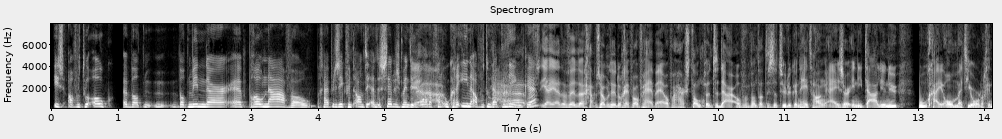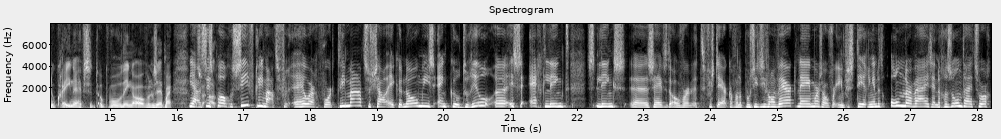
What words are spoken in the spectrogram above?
is af en toe ook eh, wat, wat minder eh, pro-NAVO. Begrijp je? Dus ik vind anti-establishment in de Ja. oorlog van Oekraïne af en toe wat link. Hè? ja, ja dat, daar gaan we zo meteen nog even over hebben. Hè, over haar standpunten daarover. Want dat is natuurlijk een heet hangijzer in Italië nu. Hoe ga je om met die oorlog in Oekraïne? Heeft ze ook wel dingen over gezegd. Maar Ja, we ze is progressief, klimaat, heel erg voor het klimaat, sociaal-economisch en cultureel eh, is ze echt linked, links. Ze heeft het over het versterken van de positie van werknemers, over investeringen in het onderwijs en de gezondheidszorg,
